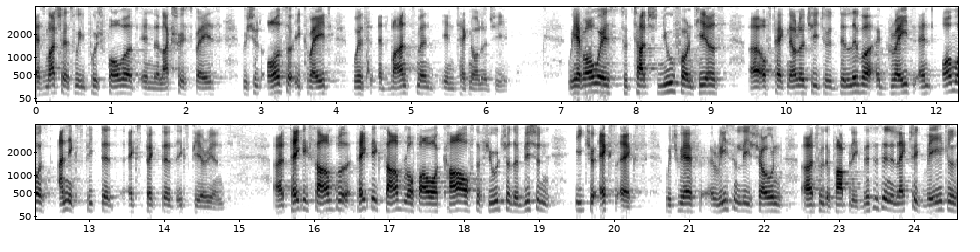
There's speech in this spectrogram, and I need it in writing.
as much as we push forward in the luxury space, we should also equate with advancement in technology. We have always to touch new frontiers uh, of technology to deliver a great and almost unexpected expected experience. Uh, take, example, take the example of our car of the future, the Vision EQXX, which we have recently shown uh, to the public. This is an electric vehicle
